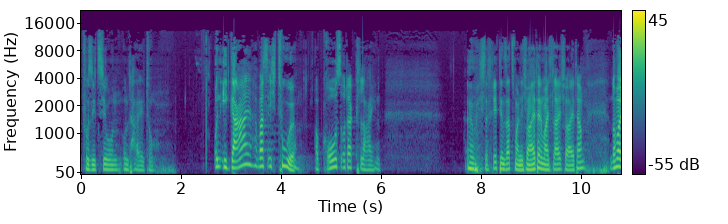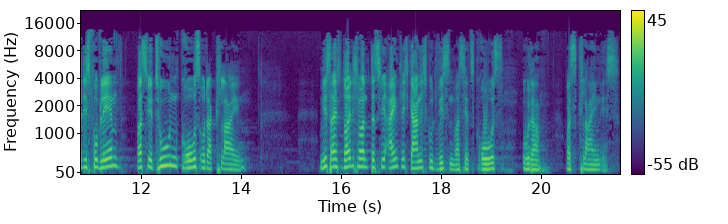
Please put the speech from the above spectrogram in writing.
Position und Haltung. Und egal, was ich tue, ob groß oder klein, ich rede den Satz mal nicht weiter, den mache ich gleich weiter. Nochmal dieses Problem, was wir tun, groß oder klein. Mir ist eigentlich deutlich worden, dass wir eigentlich gar nicht gut wissen, was jetzt groß oder was klein ist.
